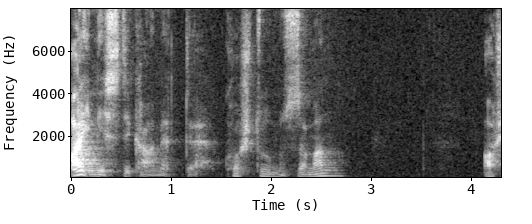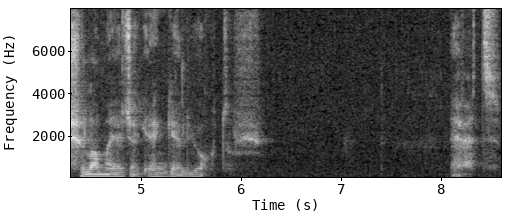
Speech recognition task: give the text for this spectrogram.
aynı istikamette koştuğumuz zaman aşılamayacak engel yoktur. Evet.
